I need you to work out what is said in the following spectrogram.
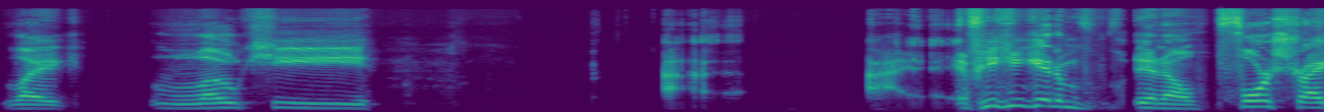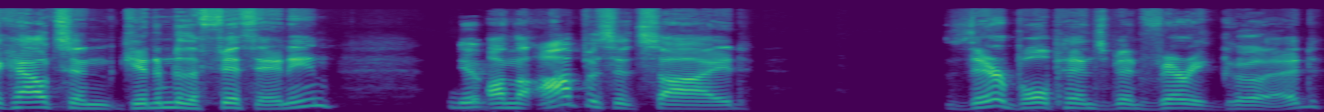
like low key. I, if he can get him, you know, four strikeouts and get him to the fifth inning, Yep. On the opposite side, their bullpen's been very good.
